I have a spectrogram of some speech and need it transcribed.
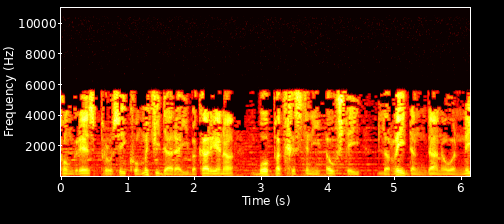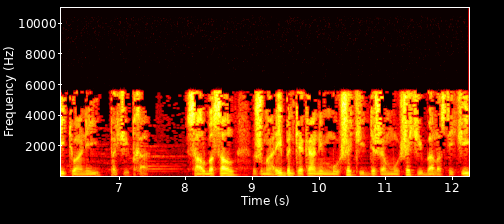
کۆنگرێس پرۆسی کۆمەکی دارایی بەکارهێنا بۆ پەکخستنی ئەو شتەی لە ڕێی دەنگدانەوە نەیتوانی پەکی بخا. ساڵ بە ساڵ ژمارەی بنکەکانی مووشەکی دژە مووشەکی باڵستیکی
